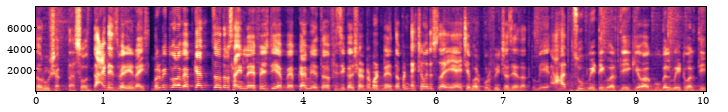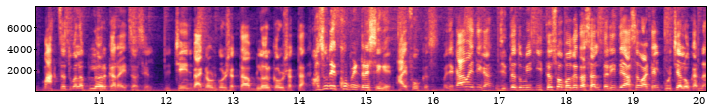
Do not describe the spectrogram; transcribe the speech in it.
करू शकता. So that is very nice बरं मी तुम्हाला वेबकॅमचं तर सांगितलं एफ एच डी वेबकॅम येतं फिजिकल शटर बटन येतं पण त्याच्यामध्ये सुद्धा ए भरपूर फीचर्स येतात. तुम्ही आहात झूम मिटिंगवरती किंवा गुगल मीटवरती मागचं तुम्हाला ब्लर करायचं असेल चेंज बॅकग्राऊंड करू शकता ब्लर करू शकता. अजून एक खूप इंटरेस्टिंग आहे आय फोकस म्हणजे काय माहिती का? जिथं तुम्ही इथं स्व बघत असाल तरी ते असं वाटेल पुढच्या लोकांना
